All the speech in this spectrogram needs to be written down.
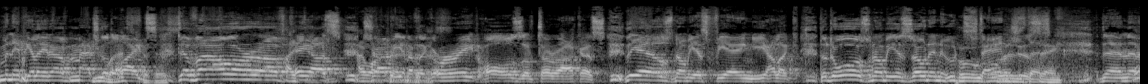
manipulator of magical You asked delights, this. devourer of I did. chaos, I walked champion right of the into this. great halls of Tarakas. The elves know me as Fiang Yalak. The dwarves know me as Zonin Who Hootstanges. that? Then, then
